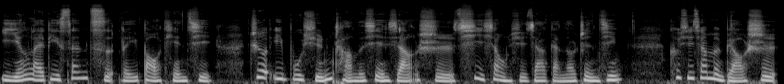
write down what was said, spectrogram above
已迎来第三次雷暴天气。这一不寻常的现象使气象学家感到震惊。科学家们表示，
